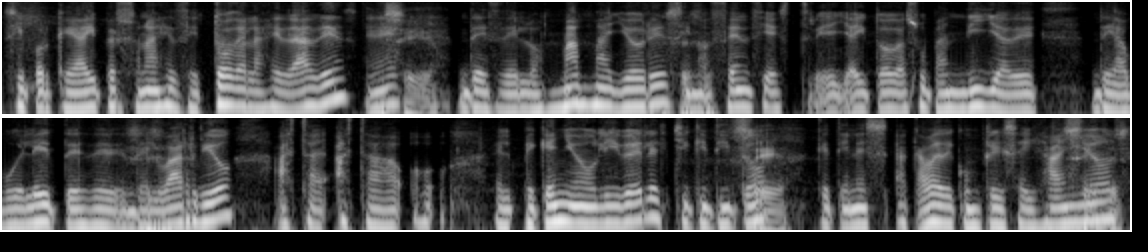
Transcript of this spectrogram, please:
Sí, porque hay personajes de todas las edades, desde los más mayores, Inocencia, Estrella y toda su pandilla de, abueletes del barrio, hasta, hasta el pequeño Oliver, el chiquitito, que tienes, acaba de cumplir seis años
